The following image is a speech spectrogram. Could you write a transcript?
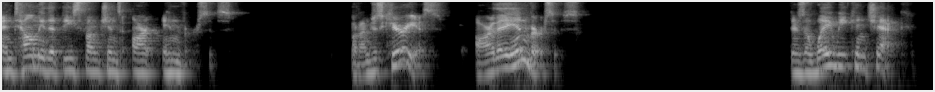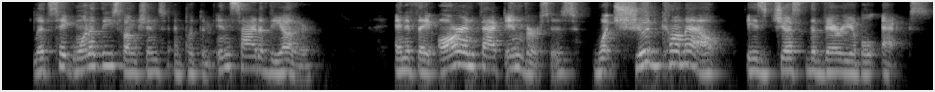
and tell me that these functions aren't inverses. But I'm just curious, are they inverses? There's a way we can check. Let's take one of these functions and put them inside of the other. And if they are in fact inverses, what should come out is just the variable x.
